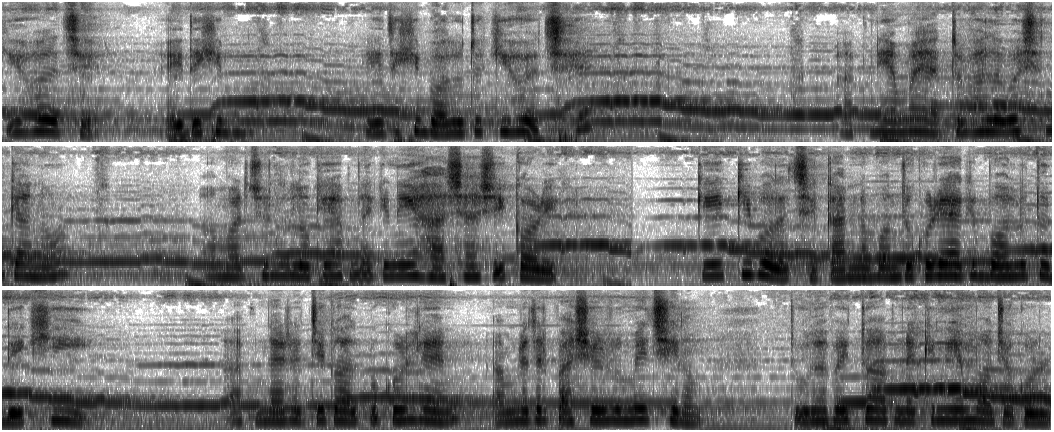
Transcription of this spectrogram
কি হয়েছে? এই দেখি এই দেখি বলো তো কি হয়েছে? আপনি আমায় এত ভালোবাসেন কেন? আমার জন্য লোকে আপনাকে নিয়ে হাসাহাসি করে। কে কি বলেছে? কান্না বন্ধ করে আগে বলো তো দেখি। আপনারা যে গল্প করলেন, আমরা তার পাশের রুমেই ছিলাম। দুলাভাই তো আপনাকে নিয়ে মজা করল।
